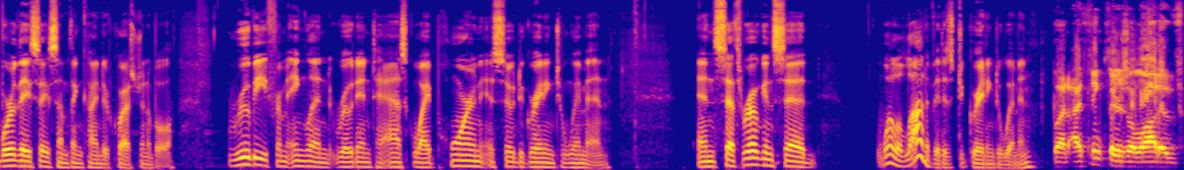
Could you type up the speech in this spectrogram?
Or they say something kind of questionable. Ruby from England wrote in to ask why porn is so degrading to women. And Seth Rogen said, well, a lot of it is degrading to women. But I think there's a lot of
